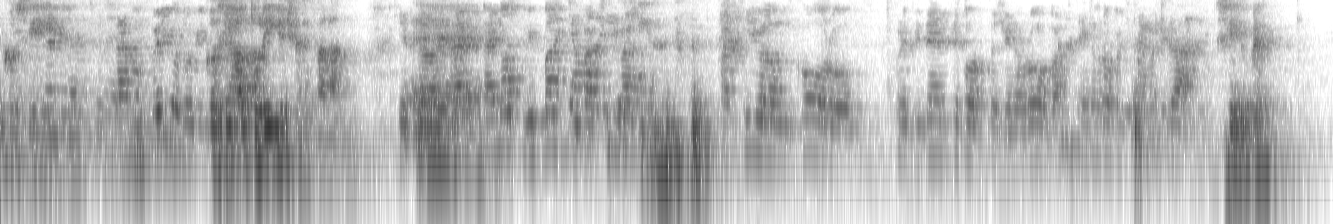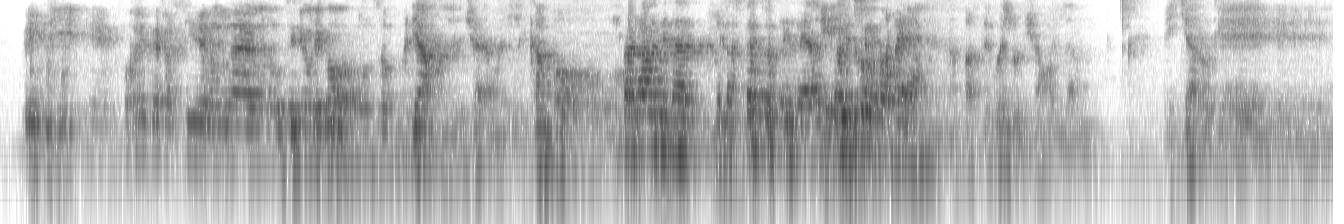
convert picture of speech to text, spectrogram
così, c'è stato un periodo che così otto righe ce ne faranno. Che da, eh, dai, dai, nostri banchi partiva, partiva un coro Presidente portaci in Europa e in Europa ci siamo arrivati. Sì, beh quindi eh, potrebbe partire un, un ulteriore coro, non so. Vediamo, cioè, il campo... Si parlava della, dell'aspetto delle sì, posizioni no, europee. A parte quello, diciamo, il, è chiaro che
